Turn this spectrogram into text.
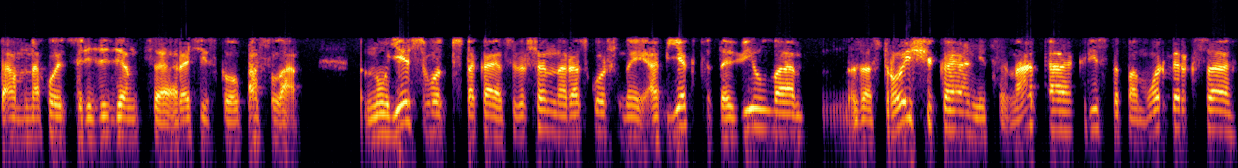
там находится резиденция российского посла. Ну, есть вот такая совершенно роскошный объект, это вилла застройщика, мецената Кристопа Морбергса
